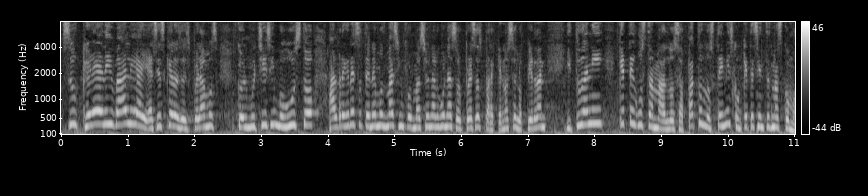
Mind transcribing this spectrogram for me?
su Credit Valley. Así es que los esperamos con muchísimo gusto. Al regreso tenemos más información, algunas sorpresas para que no se lo pierdan. Y tú, Dani, ¿qué te gusta más? ¿Los zapatos, los tenis? ¿Con qué te sientes más cómodo?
